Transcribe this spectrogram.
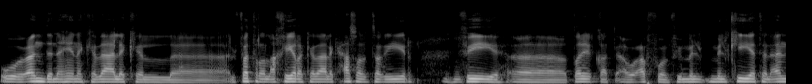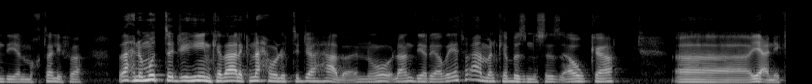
وعندنا هنا كذلك الفترة الأخيرة كذلك حصل تغيير في آه، طريقة أو عفوا في ملكية الأندية المختلفة. فنحن متجهين كذلك نحو الاتجاه هذا أنه الأندية الرياضية تعامل كبزنسز أو ك آه، يعني ك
